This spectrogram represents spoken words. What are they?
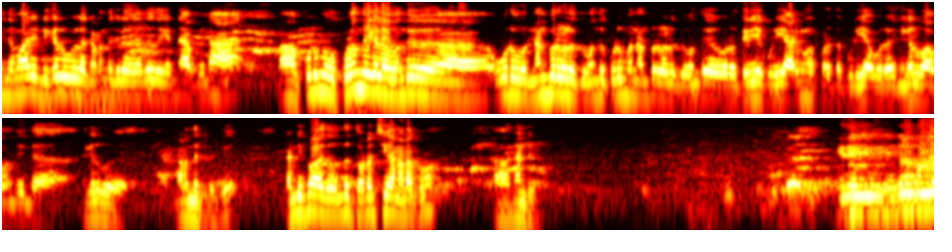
இந்த மாதிரி நிகழ்வுகளை கலந்துக்கிறது வந்து என்ன அப்படின்னா குடும்ப குழந்தைகளை வந்து ஒரு ஒரு நண்பர்களுக்கு வந்து குடும்ப நண்பர்களுக்கு வந்து ஒரு தெரியக்கூடிய அறிமுகப்படுத்தக்கூடிய ஒரு நிகழ்வாக வந்து இந்த நிகழ்வு நடந்துட்டு இருக்கு கண்டிப்பாக இது வந்து தொடர்ச்சியாக நடக்கும். நன்றி. இது எங்களுக்குள்ள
